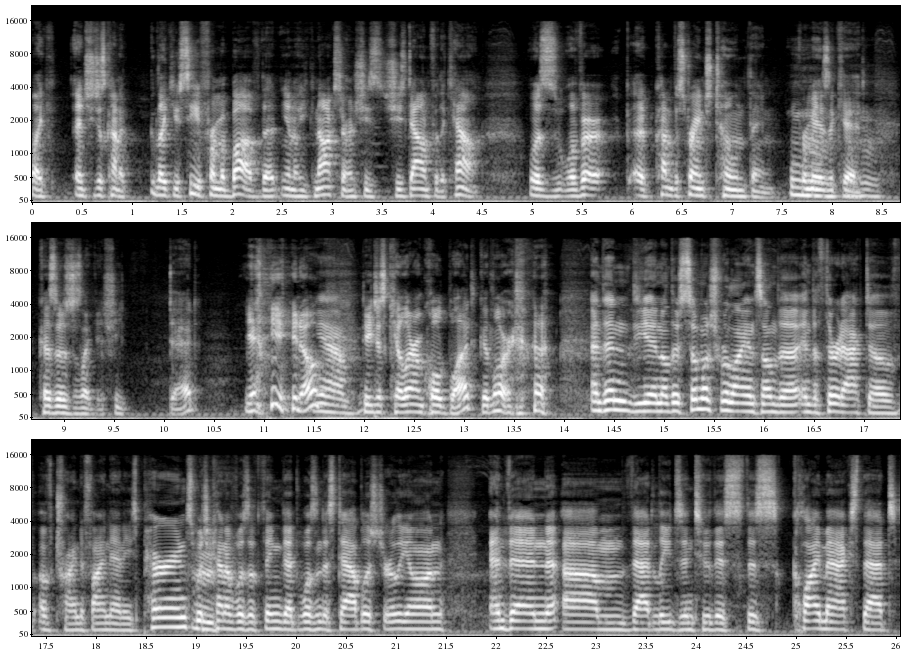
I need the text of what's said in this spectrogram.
like, and she just kind of like you see from above that you know he knocks her and she's she's down for the count. Was a very a kind of a strange tone thing for me mm-hmm. as a kid mm-hmm. because it was just like, is she dead? Yeah, you know. Yeah. Did he just kill her in cold blood? Good lord. And then you know, there's so much reliance on the in the third act of of trying to find Annie's parents, which kind of was a thing that wasn't established early on, and then um, that leads into this this climax that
